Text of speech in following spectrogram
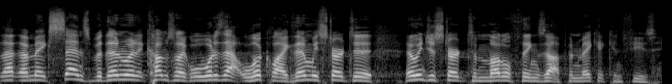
that, that makes sense. But then when it comes to like, well, what does that look like? Then we start to, then we just start to muddle things up and make it confusing.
